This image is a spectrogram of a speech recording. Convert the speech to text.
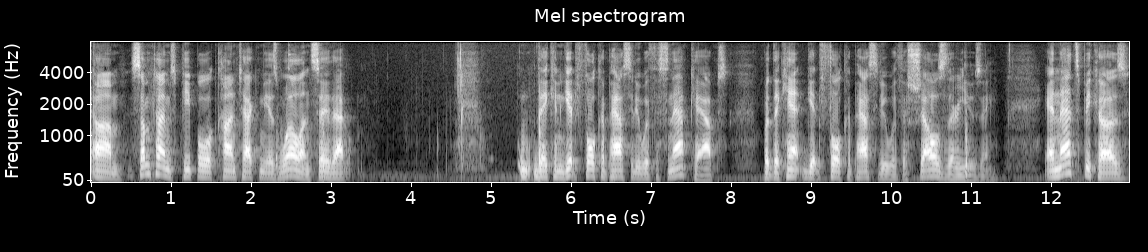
Um, sometimes people contact me as well and say that they can get full capacity with the snap caps, but they can't get full capacity with the shells they're using. And that's because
